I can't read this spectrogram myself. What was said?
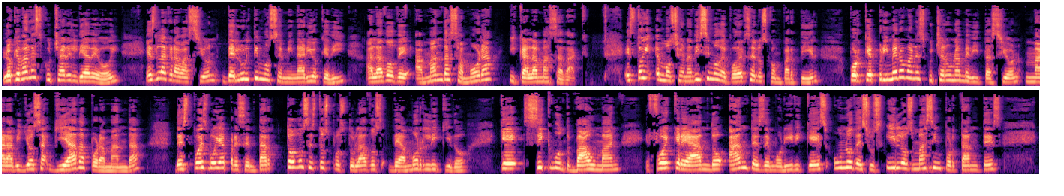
Lo que van a escuchar el día de hoy es la grabación del último seminario que di al lado de Amanda Zamora y Kalama Sadak. Estoy emocionadísimo de podérselos compartir porque primero van a escuchar una meditación maravillosa guiada por Amanda, después voy a presentar todos estos postulados de amor líquido que Sigmund Bauman fue creando antes de morir y que es uno de sus hilos más importantes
